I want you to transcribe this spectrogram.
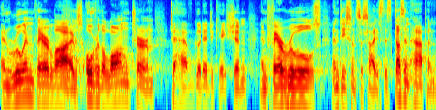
and ruin their lives over the long term to have good education and fair rules and decent societies. This doesn't happen.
